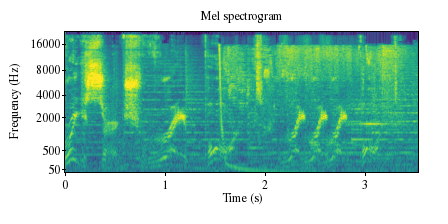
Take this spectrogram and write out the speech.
Research Report. Re- Re- Report.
